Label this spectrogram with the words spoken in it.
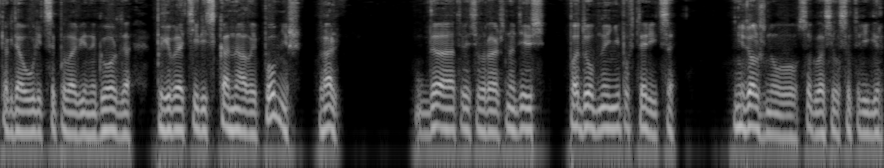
когда улицы половины города превратились в каналы, помнишь, Ральф? Да, ответил Ральф, надеюсь, подобное не повторится. Не должно, согласился Триггер,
